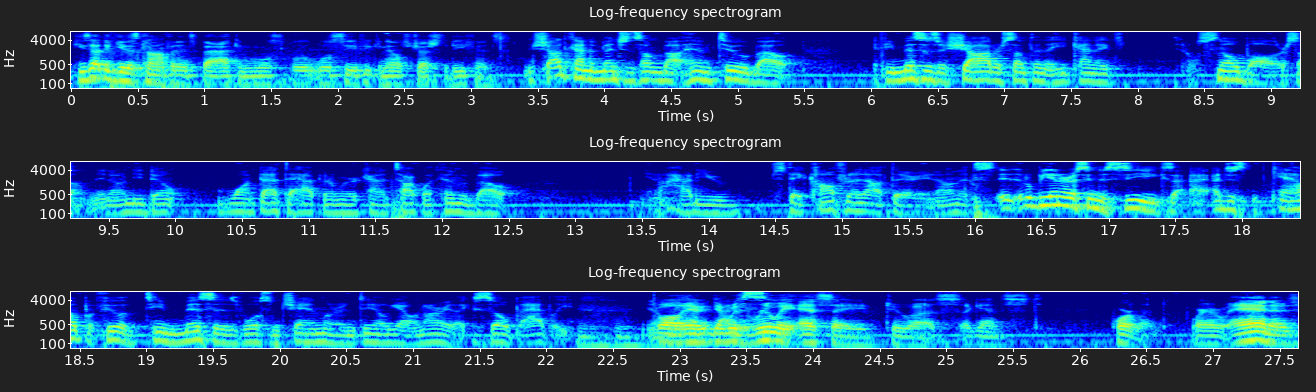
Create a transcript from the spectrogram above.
he's had to get his confidence back, and we'll we'll, we'll see if he can help stretch the defense. And Shad kind of mentioned something about him too, about if he misses a shot or something that he kind of you know, snowball or something, you know, and you don't want that to happen. And we were kind of talking with him about, you know, how do you stay confident out there, you know, and it's it, it'll be interesting to see because I, I just can't help but feel that the team misses Wilson Chandler and Dino Gallinari like so badly. Mm-hmm. You know, Well, we it, it was really essayed to us against Portland, where and it was,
